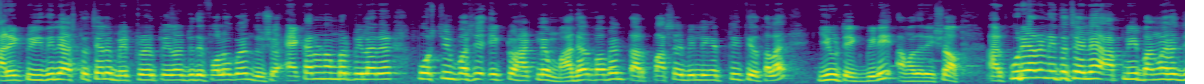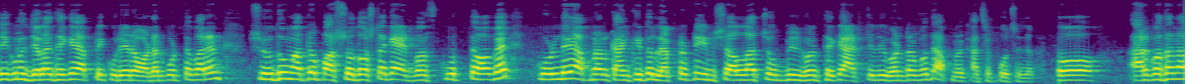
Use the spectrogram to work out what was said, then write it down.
আর একটু ইজিলি আসতে চাইলে মেট্রো রেল পিলার যদি ফলো করেন দুশো একান্ন নম্বর পিলারের পশ্চিম পাশে একটু হাঁটলে মাঝার পাবেন। তার পাশের বিল্ডিংয়ের তৃতীয় তলায় ইউটেক বিডি আমাদের এই শপ আর কুরিয়ারে নিতে চাইলে আপনি বাংলাদেশের যে কোনো জেলা থেকে আপনি কুরিয়ারে অর্ডার করতে পারেন। শুধুমাত্র পাঁচশো দশ টাকা অ্যাডভান্স করতে হবে। করলে আপনার কাঙ্ক্ষিত ল্যাপটপটি ইনশাল্লাহ চব্বিশ ঘণ্টা থেকে আটচল্লিশ ঘণ্টার মধ্যে আপনার কাছে পৌঁছে যাবে। তো আর কথা না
